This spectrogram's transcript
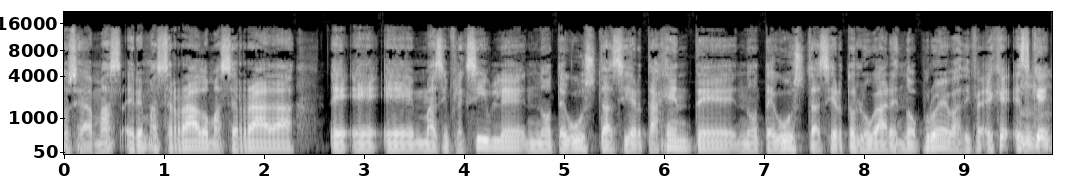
O sea, más, eres más cerrado, más cerrada, eh, eh, eh, más inflexible, no te gusta cierta gente, no te gusta ciertos lugares, no pruebas. Es que, es que mm,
